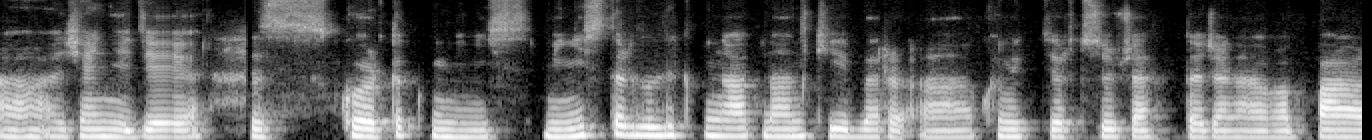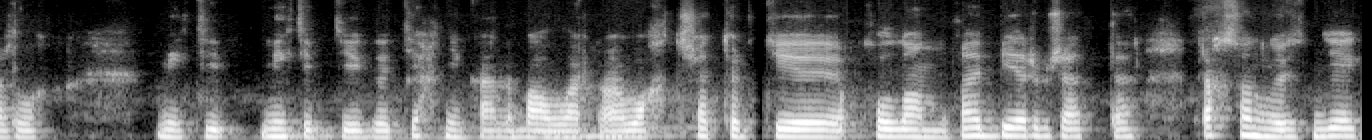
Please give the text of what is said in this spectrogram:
Ә, және де біз көрдік министрліктің атынан кейбір ә, көмектер түсіп жатты. Жаңағы барлық мектеп, мектептегі техниканы балаларға уақытша түрде қолдануға беріп жатты. Бірақ соның өзінде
